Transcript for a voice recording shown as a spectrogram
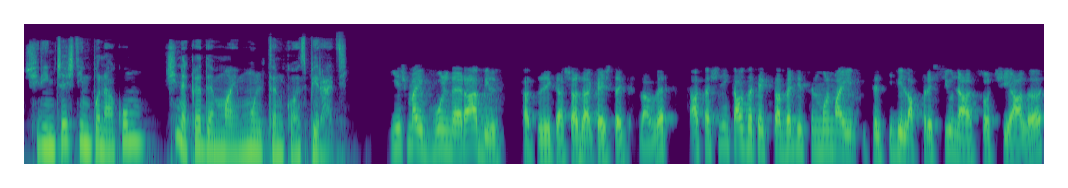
Și din ce știm până acum, cine crede mai mult în conspirații? Ești mai vulnerabil, ca să zic așa, dacă ești extravert. Asta și din cauza că extravertii sunt mult mai sensibili la presiunea socială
